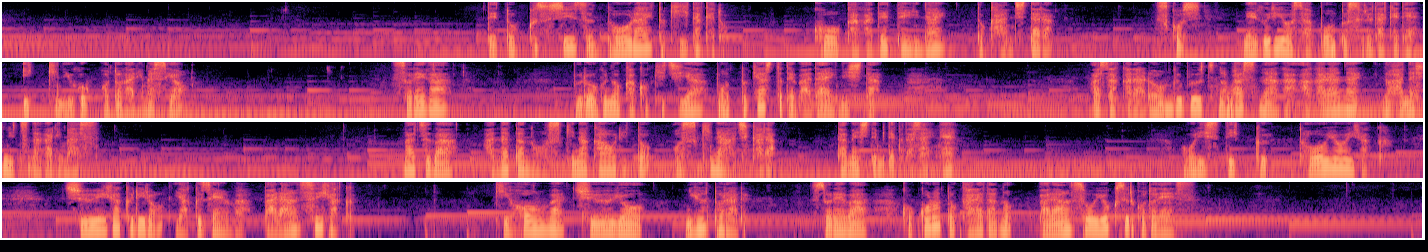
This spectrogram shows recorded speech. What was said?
デトックスシーズン到来と聞いたけど、効果が出ていないと感じたら、少し巡りをサポートするだけで一気に動くことがありますよ。それが、ブログの過去記事やポッドキャストで話題にした、朝からロングブーツのファスナーが上がらないの話につながります。まずはあなたのお好きな香りとお好きな味から試してみてくださいね。ホリスティック東洋医学中医学理論薬膳はバランス医学基本は中庸ニュートラルそれは心と体のバランスを良くすることです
